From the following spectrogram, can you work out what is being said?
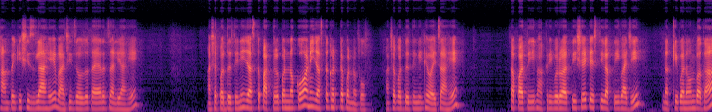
छानपैकी शिजला आहे. भाजी जवळजवळ तयारच झाली आहे. अशा पद्धतीने जास्त पातळ पण नको आणि जास्त घट्ट पण नको. अशा पद्धतीने ठेवायचं आहे. चपाती भाकरीबरोबर अतिशय टेस्टी लागते ही भाजी. नक्की बनवून बघा.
